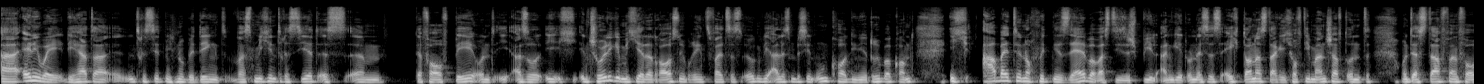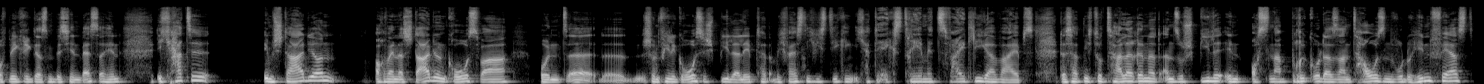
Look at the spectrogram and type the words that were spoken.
Äh, anyway, die Hertha interessiert mich nur bedingt. Was mich interessiert ist, ähm, der VfB. Und ich, also ich entschuldige mich hier da draußen übrigens, falls das irgendwie alles ein bisschen unkoordiniert rüberkommt. Ich arbeite noch mit mir selber, was dieses Spiel angeht. Und es ist echt Donnerstag. Ich hoffe, die Mannschaft und, und der Staff beim VfB kriegt das ein bisschen besser hin. Ich hatte im Stadion auch wenn das Stadion groß war und äh, schon viele große Spiele erlebt hat, aber ich weiß nicht, wie es dir ging. Ich hatte extreme Zweitliga-Vibes. Das hat mich total erinnert an so Spiele in Osnabrück oder Sandhausen, wo du hinfährst,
